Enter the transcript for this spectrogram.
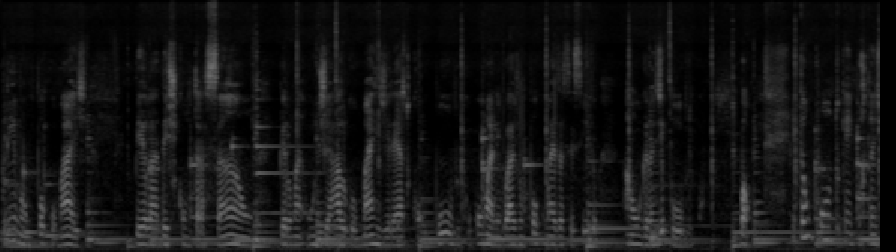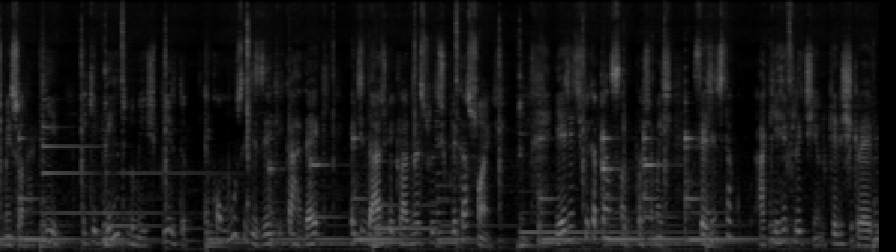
primam um pouco mais pela descontração, pelo um diálogo mais direto com o público, com uma linguagem um pouco mais acessível a um grande público. Bom, então um ponto que é importante mencionar aqui é que dentro do meio espírita é comum se dizer que Kardec é didático e claro nas suas explicações. E aí a gente fica pensando, poxa, mas se a gente está aqui refletindo que ele escreve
